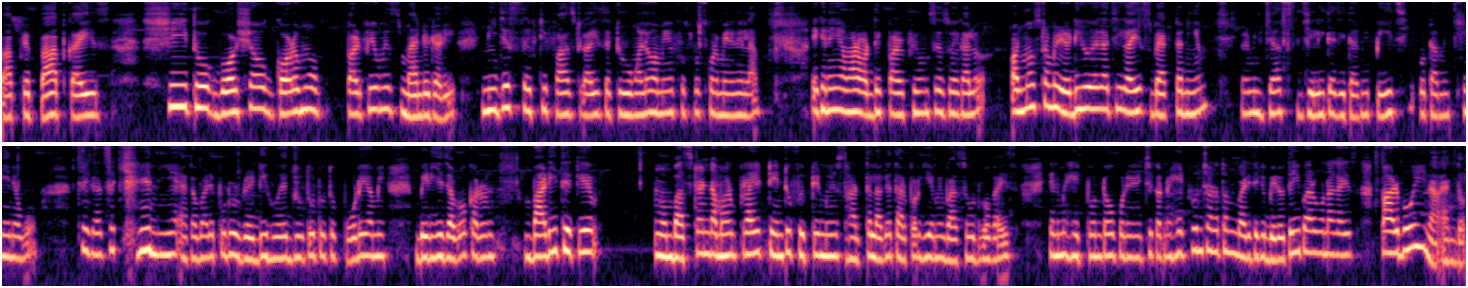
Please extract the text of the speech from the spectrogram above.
বাপরে বাপ গাইস শীত হোক, বর্ষা হোক, গরম হোক পারফিউম ইজ ম্যান্ডেটারি নিজের সেফটি ফার্স্ট গাইস একটু রুমালেও আমি ফুসফুস করে মেনে নিলাম। এখানেই আমার অর্ধেক পারফিউম শেষ হয়ে গেল। অলমোস্ট আমি রেডি হয়ে গেছি গাইস ব্যাগটা নিয়ে। এবার আমি জাস্ট জেলিটা যেটা আমি পেয়েছি, ওটা আমি খেয়ে নেব। ঠিক আছে, খেয়ে নিয়ে একেবারে পুরো রেডি হয়ে জুতো টুতো পরে আমি বেরিয়ে যাব। কারণ বাড়ি থেকে বাস স্ট্যান্ড আমার প্রায় টেন টু ফিফটিন মিনিটস হাঁটতে লাগে, তারপর গিয়ে আমি বাসে উঠবো গাইস এখানে আমি হেডফোনটাও পরে নিচ্ছি, কারণ হেডফোন ছাড়া তো আমি বাড়ি থেকে বেরোতেই পারব না গাইস পারবোই না, একদম।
